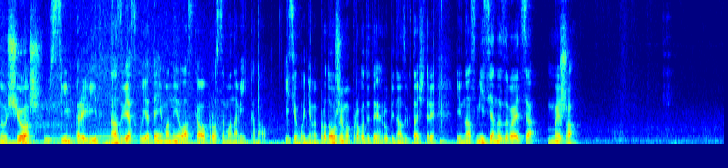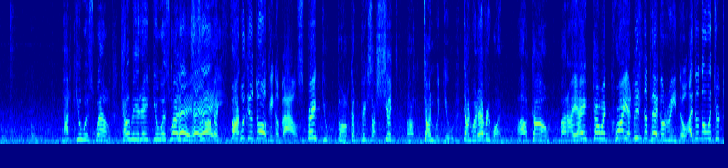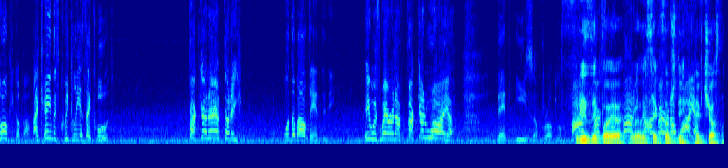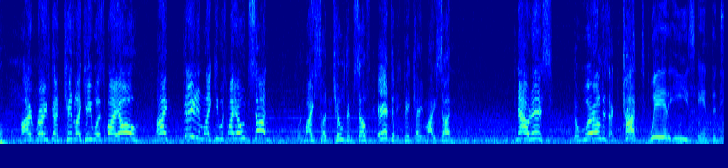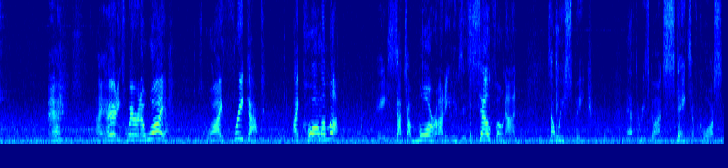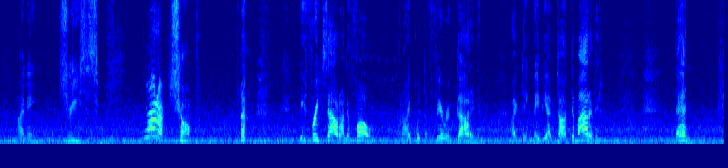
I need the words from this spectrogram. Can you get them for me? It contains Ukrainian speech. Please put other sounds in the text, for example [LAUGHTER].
Ну що ж, усім привіт! На зв'язку я Деймон і ласкаво просимо на мій канал. І сьогодні ми продовжуємо проходити гру під назвою GTA 4, і в нас місія називається Межа. Speak, you balkan piece of shit! I'm done with you, done with everyone. I'll go, but I ain't going quietly. Mr. Pegorino, I don't know what you're talking about. I came as quickly as I could. Fucking Anthony! What about Anthony? He was wearing a fucking wire! That is a problem. Фрізи появилися, як завжди, невчасно. I raised that kid like he was my own. I beat him like he was my own son. When my son killed himself, Anthony became my son. Now this, The world is a cunt. Where is Anthony? Eh, I heard he's wearing a wire, so I freak out. I call him up. He's such a moron, he leaves his cell phone on. So we speak. After he's gone states, of course. I mean, Jesus. What a chump! [LAUGHS] he freaks out on the phone, and I put the fear of God in him. I think maybe I've talked him out of it. Then,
